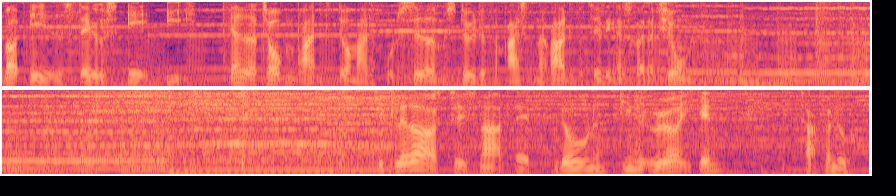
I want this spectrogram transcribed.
hvor ædet staves AE. Jeg hedder Torben Brandt. Det var mig, der producerede med støtte fra resten af Radiofortællingers redaktion. Vi glæder os til snart at låne dine ører igen. Tak for nu.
